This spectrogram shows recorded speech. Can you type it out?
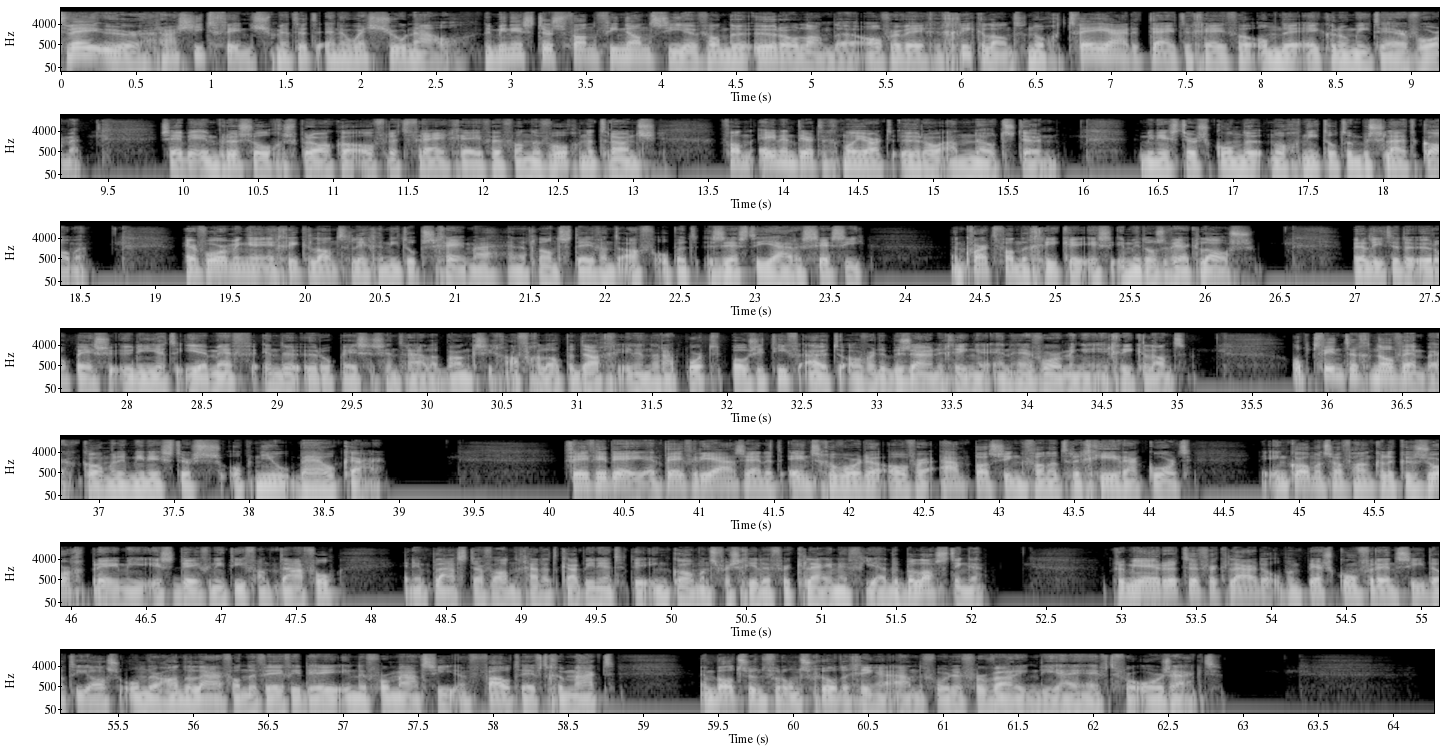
Twee uur, Rashid Finch met het NOS-journaal. De ministers van Financiën van de Eurolanden overwegen Griekenland nog twee jaar de tijd te geven om de economie te hervormen. Ze hebben in Brussel gesproken over het vrijgeven van de volgende tranche van 31 miljard euro aan noodsteun. De ministers konden nog niet tot een besluit komen. Hervormingen in Griekenland liggen niet op schema en het land stevend af op het zesde jaar recessie. Een kwart van de Grieken is inmiddels werkloos. Wel lieten de Europese Unie, het IMF en de Europese Centrale Bank zich afgelopen dag in een rapport positief uit over de bezuinigingen en hervormingen in Griekenland. Op 20 november komen de ministers opnieuw bij elkaar. VVD en PvdA zijn het eens geworden over aanpassing van het regeerakkoord. De inkomensafhankelijke zorgpremie is definitief van tafel... en in plaats daarvan gaat het kabinet de inkomensverschillen verkleinen via de belastingen. Premier Rutte verklaarde op een persconferentie dat hij als onderhandelaar van de VVD in de formatie een fout heeft gemaakt en bood zijn verontschuldigingen aan voor de verwarring die hij heeft veroorzaakt.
